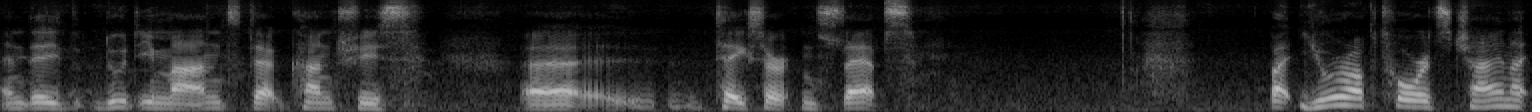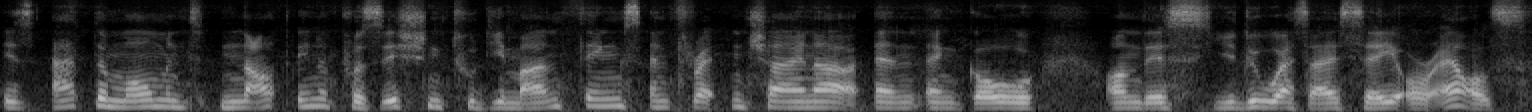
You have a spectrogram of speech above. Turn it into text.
and they do demand that countries uh, take certain steps. But Europe towards China is at the moment not in a position to demand things and threaten China and, and go on this you do as I say or else.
